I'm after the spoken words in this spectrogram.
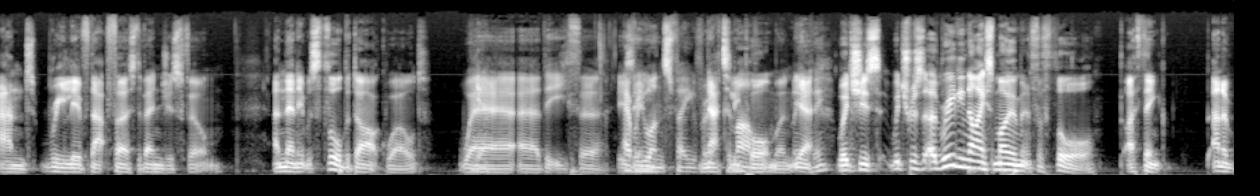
and relived that first Avengers film, and then it was Thor: The Dark World. Where uh, the ether Everyone's favourite Natalie Marvel Portman, movie. yeah, which is which was a really nice moment for Thor, I think, and a,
